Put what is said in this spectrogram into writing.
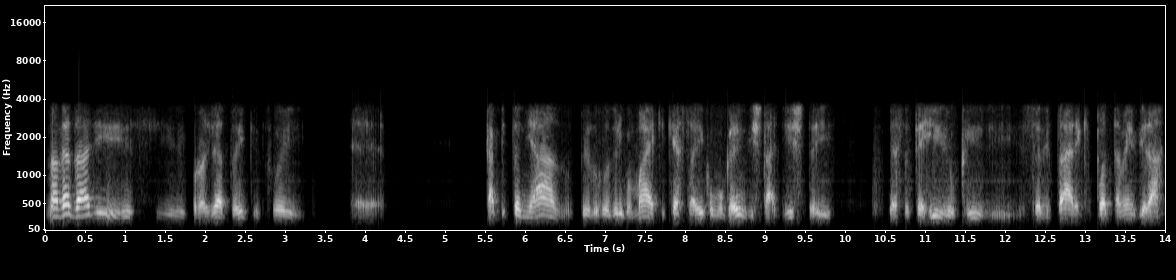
Na verdade, esse projeto aí que foi é, capitaneado pelo Rodrigo Maia, que quer sair como grande estadista aí dessa terrível crise sanitária que pode também virar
